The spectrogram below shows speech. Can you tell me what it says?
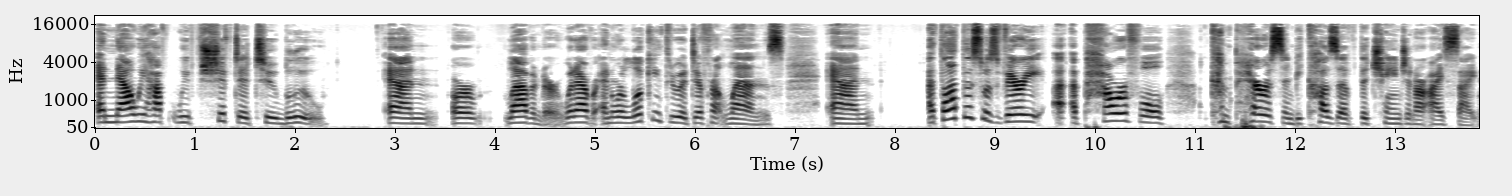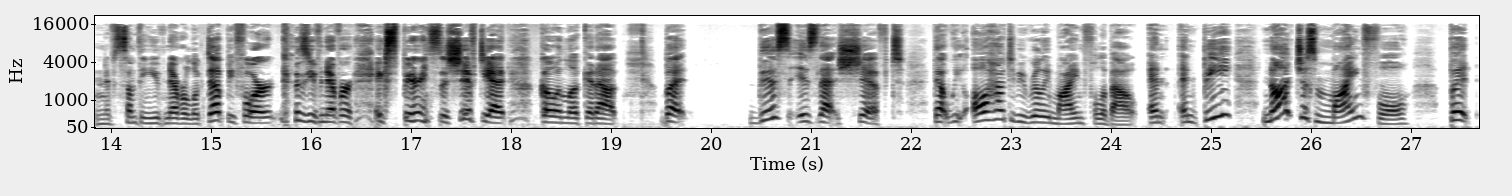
and now we have we've shifted to blue, and or lavender, whatever, and we're looking through a different lens, and I thought this was very a powerful comparison because of the change in our eyesight. And if something you've never looked up before because you've never experienced the shift yet, go and look it up. But this is that shift that we all have to be really mindful about and and be not just mindful but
